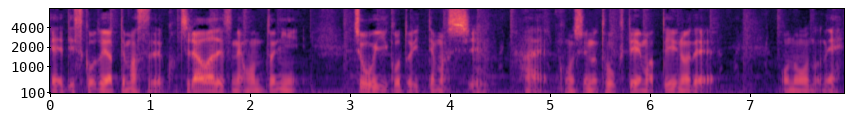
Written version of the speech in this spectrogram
えー Discord やってます。こちらはですね本当に超いいこと言ってますし、うん。はい、今週のトークテーマっていうのでおのおのね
